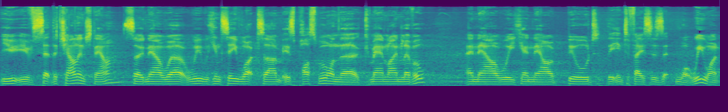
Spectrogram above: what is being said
You, you've set the challenge now. So now uh, we, we can see what um, is possible on the command line level. And now we can now build the interfaces what we want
